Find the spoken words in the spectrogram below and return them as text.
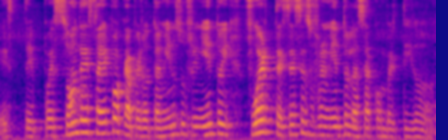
este, pues son de esta época, pero también un sufrimiento y fuertes, ese sufrimiento las ha convertido,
